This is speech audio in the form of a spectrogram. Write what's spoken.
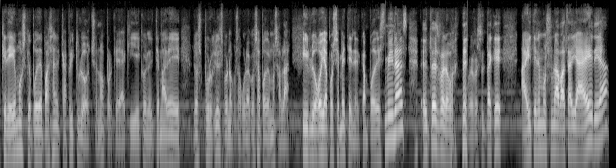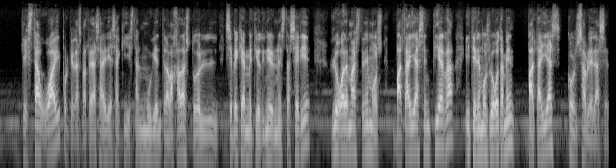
creemos que puede pasar en el capítulo 8, ¿no? Porque aquí con el tema de los Purgils, bueno, pues alguna cosa podemos hablar. Y luego ya pues se mete en el campo de minas. Entonces, bueno, pues resulta que ahí tenemos una batalla aérea que está guay porque las batallas aéreas aquí están muy bien trabajadas, todo se ve que han metido dinero en esta serie. Luego además tenemos batallas en tierra y tenemos luego también batallas con sable láser.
